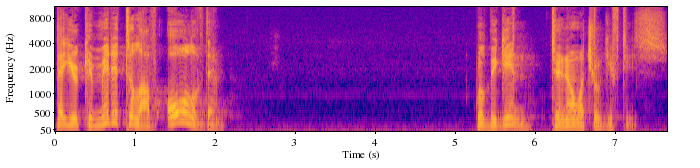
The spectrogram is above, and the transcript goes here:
that you're committed to love all of them. will begin to know what your gift is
